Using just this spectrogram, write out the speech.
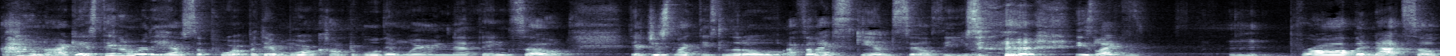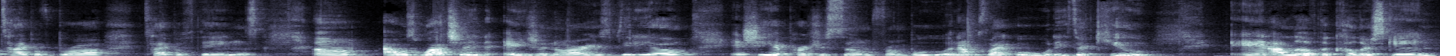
I don't know, I guess they don't really have support, but they're more comfortable than wearing nothing. So they're just like these little, I feel like Skim sells these. these like bra but not so type of bra type of things. Um i was watching asia nari's video and she had purchased some from boohoo and i was like oh these are cute. And i love the color scheme.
